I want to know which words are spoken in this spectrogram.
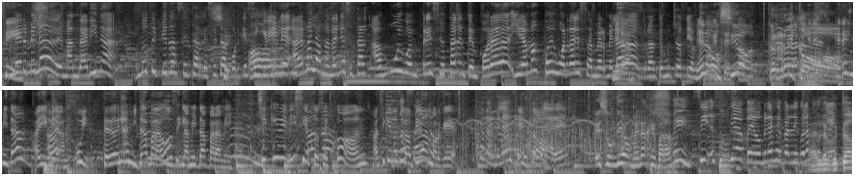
Sí. Mermelada de mandarina, no te pierdas esta receta porque es increíble. Además, las mandarinas están a muy buen precio, están en temporada y además podés guardar esa mermelada durante mucho tiempo. Es esto. ¡Qué rico! ¿Querés, querés mitad? Ahí, A mira. Uy, te doy la mitad para vos y la mitad para mí. Che, qué delicia estos scones. Así que no se lo pierdan porque Esta mermelada es Esto. ¿eh? ¿Es un día homenaje para mí? Sí, es un día de homenaje para Nicolás porque es tu locutora.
